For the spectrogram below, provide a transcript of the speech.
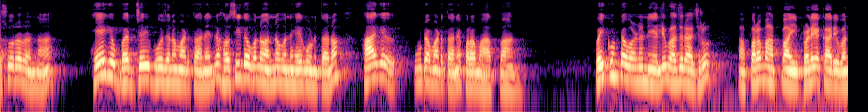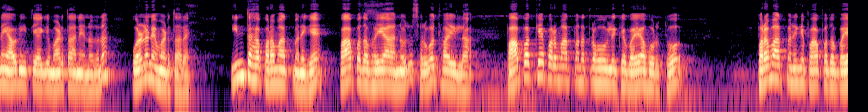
ಅಸುರರನ್ನು ಹೇಗೆ ಭರ್ಜರಿ ಭೋಜನ ಮಾಡ್ತಾನೆ ಅಂದರೆ ಹಸಿದವನು ಅನ್ನವನ್ನು ಹೇಗೆ ಉಣ್ತಾನೋ ಹಾಗೆ ಊಟ ಮಾಡ್ತಾನೆ ಪರಮಾತ್ಮ. ವೈಕುಂಠ ವರ್ಣನೆಯಲ್ಲಿ ವಾದರಾಜರು ಆ ಪರಮಾತ್ಮ ಈ ಪ್ರಳಯ ಕಾರ್ಯವನ್ನು ಯಾವ ರೀತಿಯಾಗಿ ಮಾಡ್ತಾನೆ ಅನ್ನೋದನ್ನು ವರ್ಣನೆ ಮಾಡ್ತಾರೆ. ಇಂತಹ ಪರಮಾತ್ಮನಿಗೆ ಪಾಪದ ಭಯ ಅನ್ನೋದು ಸರ್ವಥಾ ಇಲ್ಲ. ಪಾಪಕ್ಕೆ ಪರಮಾತ್ಮನ ಹತ್ರ ಹೋಗಲಿಕ್ಕೆ ಭಯ ಹೊರತು ಪರಮಾತ್ಮನಿಗೆ ಪಾಪದ ಭಯ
